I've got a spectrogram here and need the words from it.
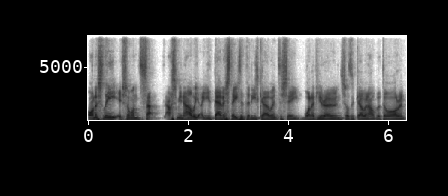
honestly, if someone sat, asked me now, are you devastated that he's going to see one of your own sort of going out the door and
